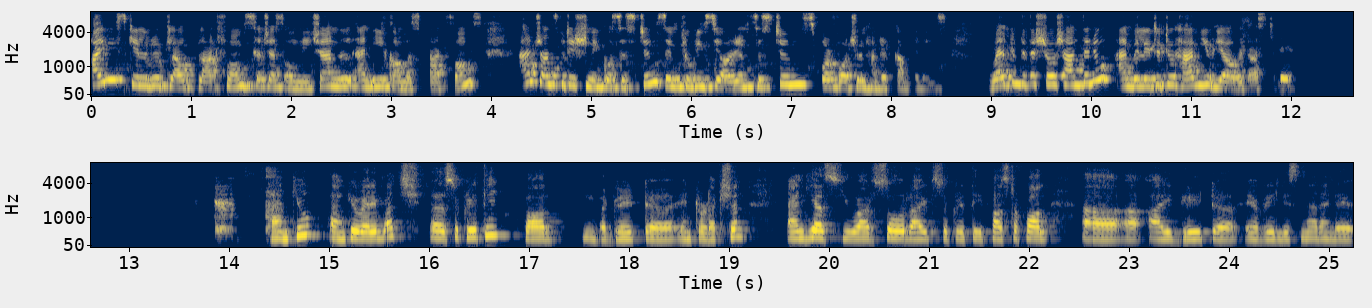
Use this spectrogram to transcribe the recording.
highly scalable cloud platforms such as omnichannel and e commerce platforms and transportation ecosystems, including CRM systems for Fortune 100 companies. Welcome to the show, Shantanu. I'm delighted to have you here with us today. Thank you. Thank you very much, uh, Sukriti, for the great uh, introduction. And yes, you are so right, Sukriti. First of all, uh, I greet uh, every listener and uh,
